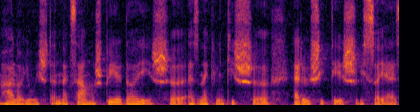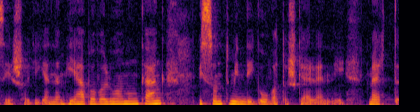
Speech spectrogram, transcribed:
hála jó Istennek, számos példa, és ez nekünk is erősítés, visszajelzés, hogy igen, nem hiába való a munkánk, viszont mindig óvatos kell lenni, mert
